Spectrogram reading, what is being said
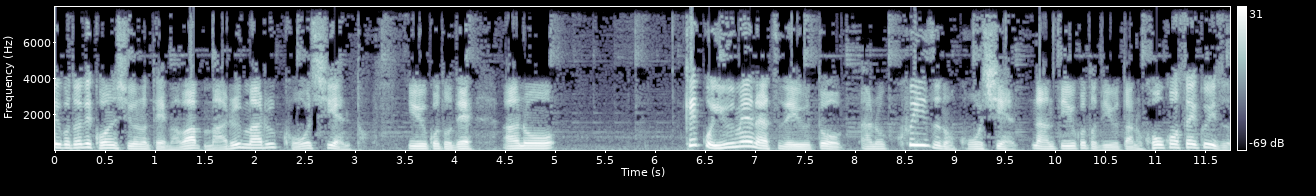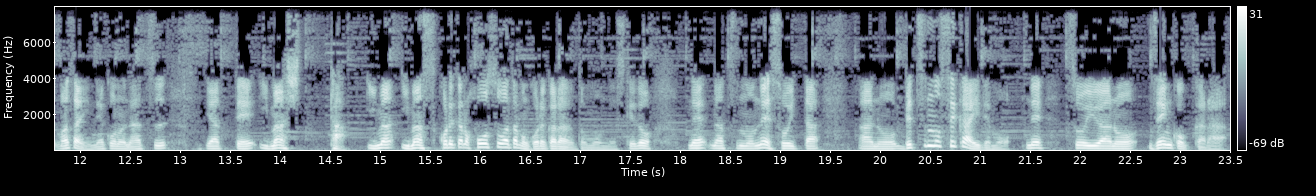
ということで、今週のテーマは、〇〇甲子園ということで、あの、結構有名なやつで言うと、あの、クイズの甲子園なんていうことで言うと、あの、高校生クイズ、まさにね、この夏やっていました。今、います。これから放送は多分これからだと思うんですけど、ね、夏のね、そういった、あの、別の世界でも、ね、そういうあの、全国から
